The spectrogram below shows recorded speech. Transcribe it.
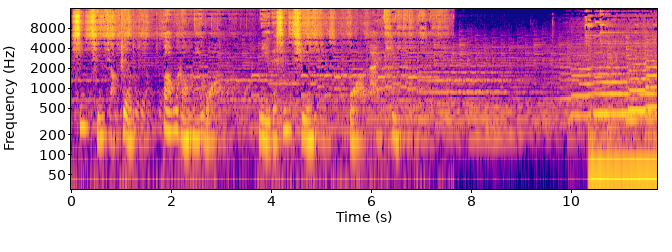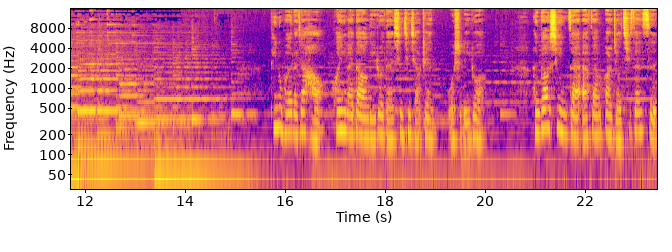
心情小镇，包容你我，你的心情我来听。大家好，欢迎来到黎若的心情小镇，我是黎若，很高兴在 FM 二九七三四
